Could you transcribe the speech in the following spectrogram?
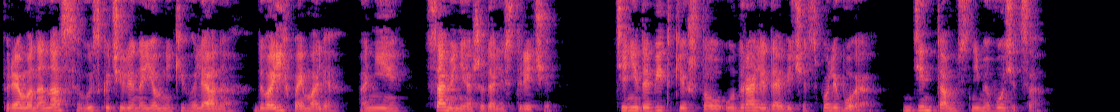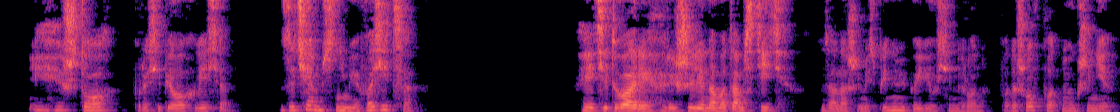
«Прямо на нас выскочили наемники Валиана. Двоих поймали. Они сами не ожидали встречи. Те недобитки, что удрали давеча с поля боя. Дин там с ними возится». «И что?» — просипела Хвеся. «Зачем с ними возиться?» «Эти твари решили нам отомстить!» За нашими спинами появился Мирон. Подошел вплотную к жене.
